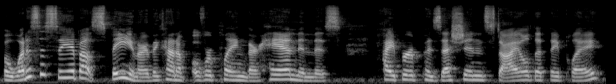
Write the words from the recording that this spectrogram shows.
But what does this say about Spain? Are they kind of overplaying their hand in this hyper possession style that they play?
